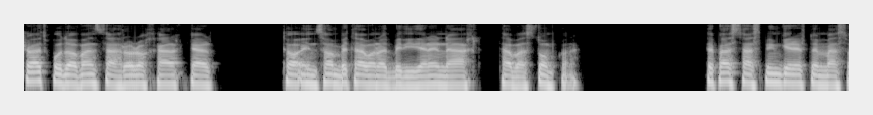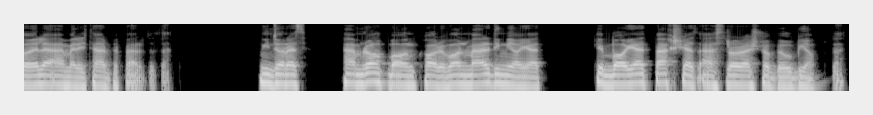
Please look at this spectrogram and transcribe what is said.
شاید خداوند صحرا را خلق کرد تا انسان بتواند به دیدن نخل تبسم کند سپس تصمیم گرفت به مسائل عملی تر بپردازد. می‌دانست همراه با آن کاروان مردی میآید که باید بخشی از اسرارش را به او بیاموزد.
